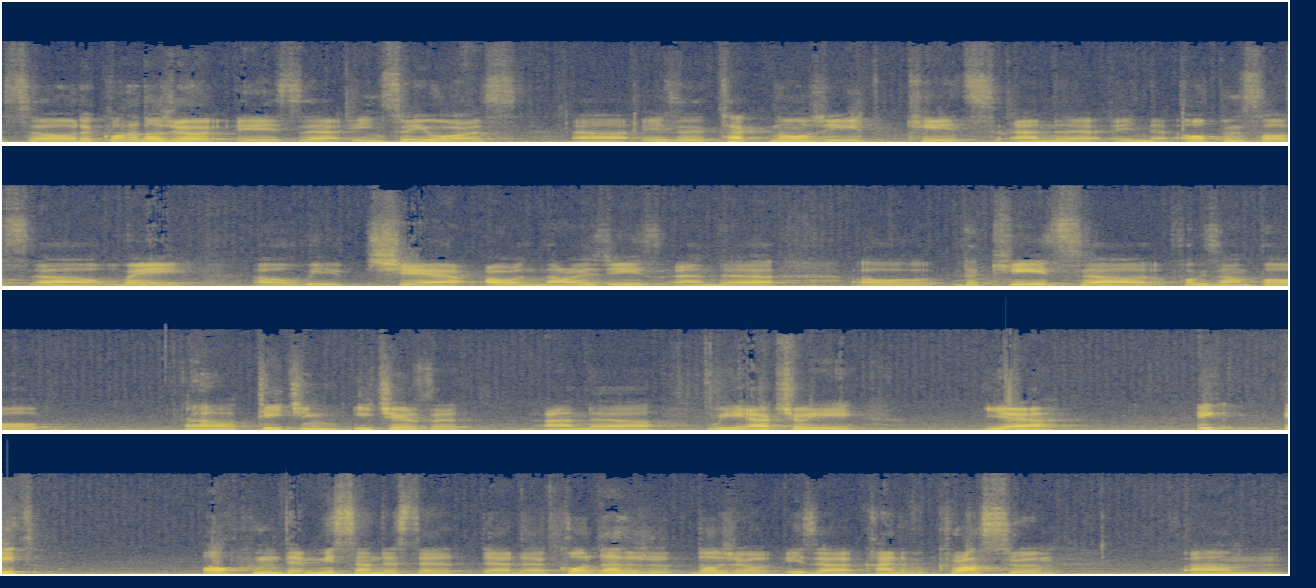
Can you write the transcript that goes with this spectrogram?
so the Coder Dojo is uh, in three words. Uh, is a technology, kids, and uh, in open source uh, way. Uh, we share our knowledges and uh, the kids, uh, for example, teaching each other, and we actually, yeah, it, it's often misunderstood that uh, Coder Dojo is a kind of classroom. Um,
